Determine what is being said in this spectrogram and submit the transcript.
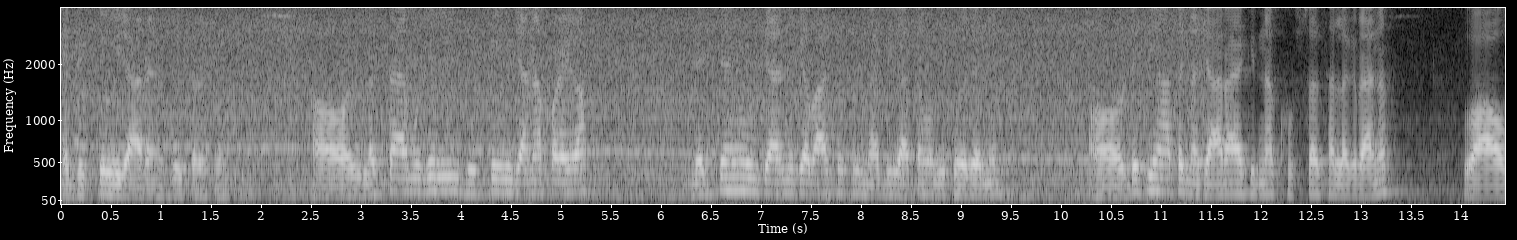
तो दिखते हुए जा रहे हैं पूरी तरह से। और लगता है मुझे भी दिखते हुए जाना पड़ेगा। देखते हैं उनके आने के बाद से फिर मैं भी जाता हूँ अभी थोड़ी देर में। और देखिए, यहाँ पे नज़ारा है, कितना खूबसूरत सा लग रहा है ना। वाह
